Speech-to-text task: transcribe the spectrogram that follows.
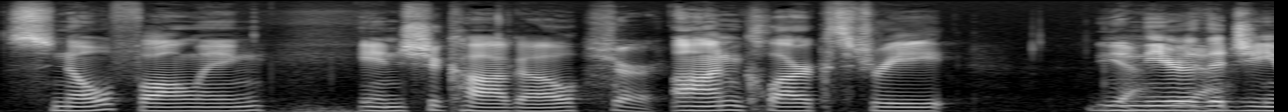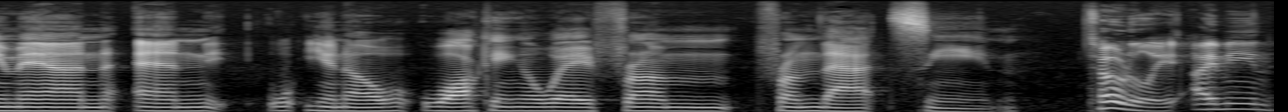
snow falling in chicago sure on clark street Yeah, near yeah. the g-man and you know walking away from from that scene Totally. I mean,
